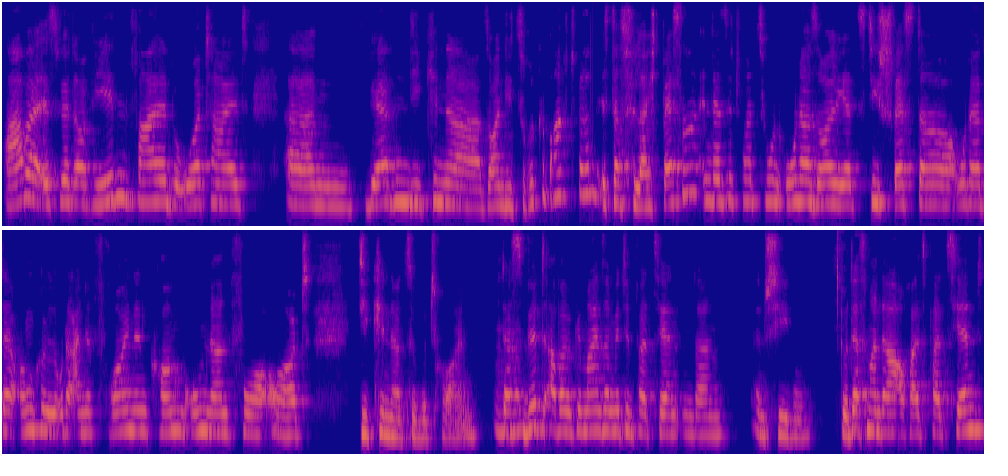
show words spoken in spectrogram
Aber es wird auf jeden Fall beurteilt, ähm, werden die Kinder, sollen die zurückgebracht werden? Ist das vielleicht besser in der Situation? Oder soll jetzt die Schwester oder der Onkel oder eine Freundin kommen, um dann vor Ort die Kinder zu betreuen? Mhm. Das wird aber gemeinsam mit dem Patienten dann entschieden, sodass man da auch als Patient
